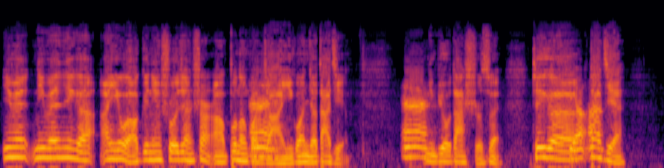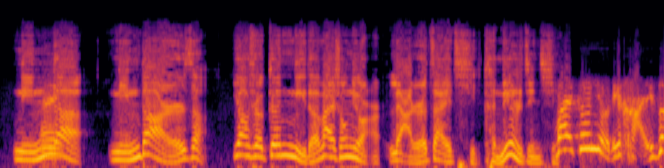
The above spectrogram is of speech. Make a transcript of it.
因为因为那个阿姨，我要跟您说件事儿啊，不能管叫哎阿姨，管你叫大姐。嗯你比我大十岁。这个大姐，您的您的儿子要是跟你的外甥女儿俩人在一起，肯定是近亲。外甥女的孩子，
